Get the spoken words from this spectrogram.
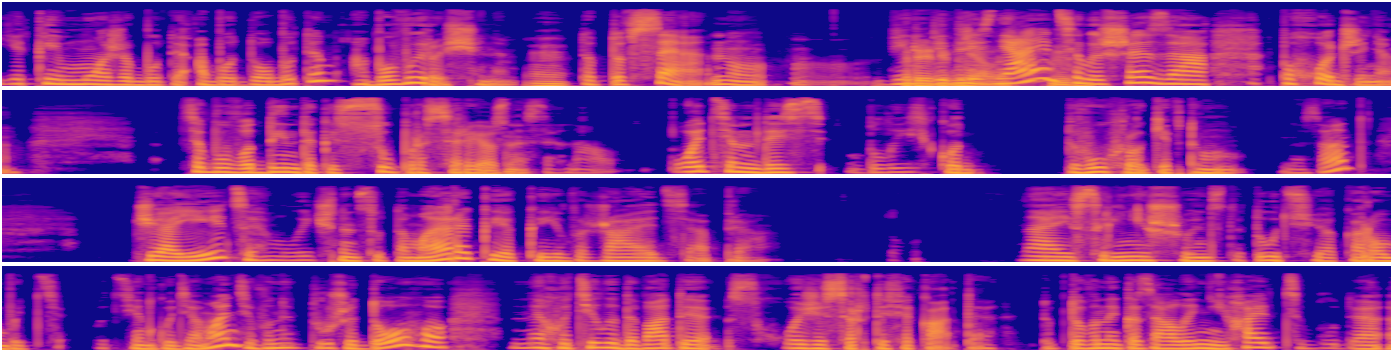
який може бути або добутим, або вирощеним. Mm. Тобто, все ну він Прирівняли. відрізняється mm. лише за походженням. Це був один такий суперсерйозний сигнал. Потім, десь близько двох років тому назад, GIA – це Гемоличний інститут Америки, який вважається прям найсильнішу інституцію, яка робить оцінку діамантів, вони дуже довго не хотіли давати схожі сертифікати. Тобто вони казали, ні, хай це буде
